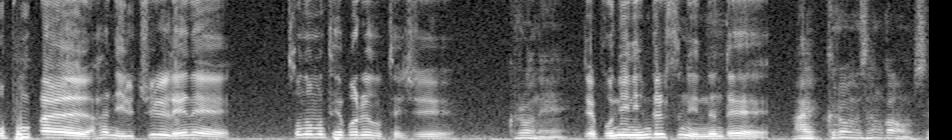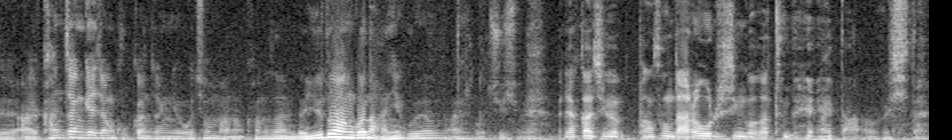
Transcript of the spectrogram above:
오픈빨 한 일주일 내내 토너먼트 해버려도 되지. 그러네. 이제 본인이 힘들 수는 있는데 아 그럼 상관없어요. 아 간장게장 국간장님 5천만 원 감사합니다. 유도한 건 아니고요. 아이고 주시면. 약간 지금 방송 날아오르신 것 같은데 아이 따라오시다.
